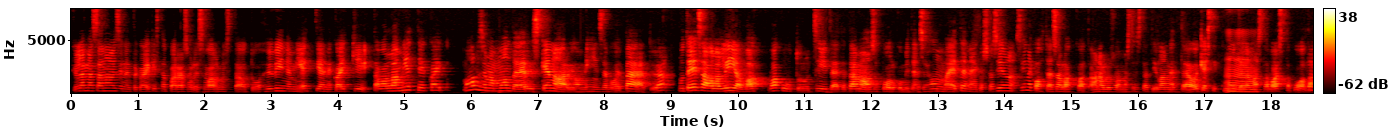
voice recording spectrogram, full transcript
Kyllä mä sanoisin, että kaikista paras olisi valmistautua hyvin ja miettiä ne kaikki, tavallaan miettiä kaikki, mahdollisimman monta eri skenaarioa, mihin se voi päätyä. Mutta ei saa olla liian va- vakuuttunut siitä, että tämä on se polku, miten se homma etenee, koska siinä, siinä kohtaa sä lakkaat analysoimasta sitä tilannetta ja oikeasti kuuntelemasta mm. vastapuolta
